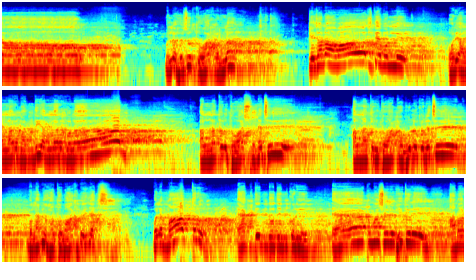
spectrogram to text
দাও। বললে, হুজুর, দোয়া করলাম। কে যেন আওয়াজ দিয়ে বললে, ওরে আল্লাহর বান্দি, আল্লাহর গোলাম। আল্লাহ তোর দোয়া শুনেছে? আল্লাহ তোর দোয়া কবুলও করেছেন বলে, আমি হতবাক হয়ে যাচ্ছি। বলে, মাত্র একদিন, দুদিন করে, এক মাসের ভিতরে আমার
